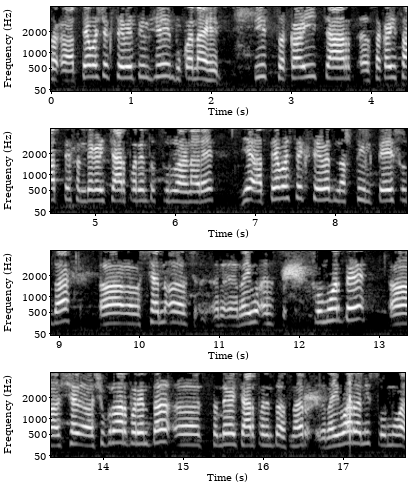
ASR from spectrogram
अत्यावश्यक सेवेतील जे दुकानं आहेत ती सकाळी चार सकाळी सात ते संध्याकाळी चार पर्यंत सुरू राहणार आहे. जे अत्यावश्यक सेवेत नसतील ते सुद्धा शन श- र- रविवार सोमवार ते श- शुक्रवार पर्यंत संध्याकाळी चार पर्यंत असणार. रविवार आणि सोमवार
